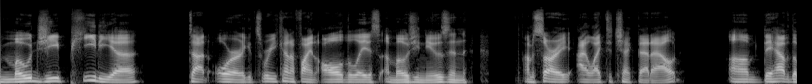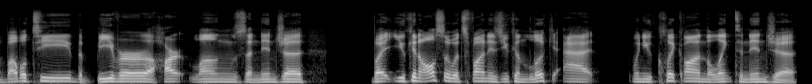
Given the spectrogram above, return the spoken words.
blog.emojipedia.org. It's where you kind of find all the latest emoji news. And I'm sorry, I like to check that out. Um, they have the bubble tea, the beaver, the heart, lungs, a ninja. But you can also, what's fun is you can look at when you click on the link to Ninja,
